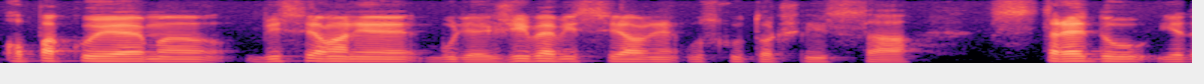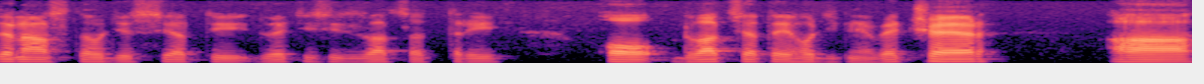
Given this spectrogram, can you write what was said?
Opakujem, vysielanie bude živé vysielanie, uskutoční sa v stredu 11.10.2023 o 20. hodine večer a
